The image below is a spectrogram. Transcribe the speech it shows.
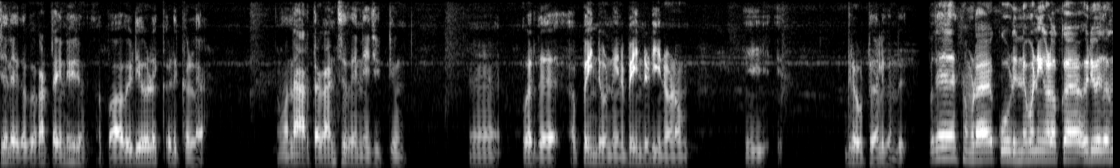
ചില ഇതൊക്കെ ചെയ്യേണ്ടി വരും. അപ്പോൾ ആ വീഡിയോ എടുക്കല്ലേ? നമ്മൾ നേരത്തെ കാണിച്ചത് തന്നെ ചുറ്റും വെറുതെ പെയിന്റ് കൊണ്ട് ഇങ്ങനെ പെയിന്റ് അടിയിനോണം ഈ ഗ്രൗട്ട് കലക്കുന്നത് അപ്പോൾ ഇത് നമ്മുടെ കൂടിന്റെ പണികളൊക്കെ ഒരുവിധം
